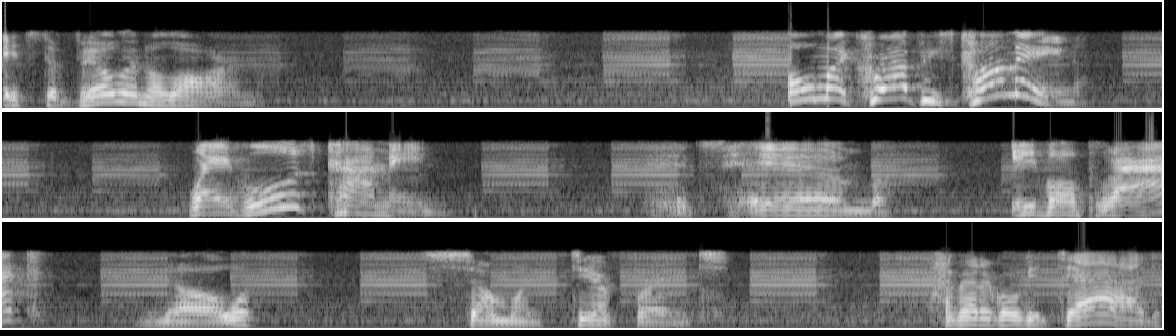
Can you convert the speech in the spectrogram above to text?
It's the villain alarm. Oh my crap, he's coming! Wait, who's coming? It's him. Evil Black? No, someone different. I better go get Dad.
